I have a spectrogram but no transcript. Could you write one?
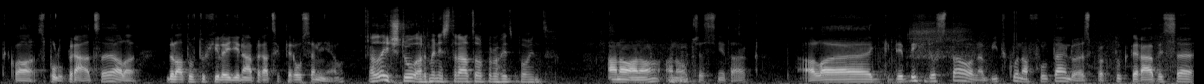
taková spolupráce, ale byla to v tu chvíli jediná práce, kterou jsem měl. A tady čtu administrátor pro Hitpoint. Ano, ano, ano, přesně tak. Ale kdybych dostal nabídku na full time do esportu, která by se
